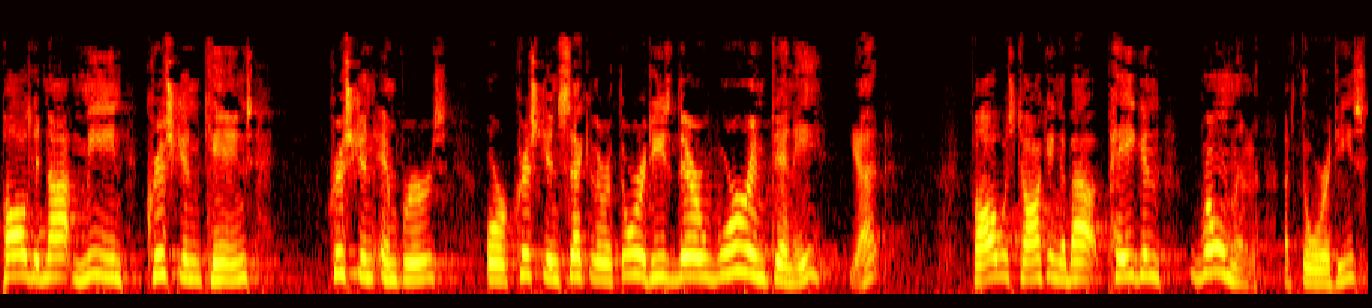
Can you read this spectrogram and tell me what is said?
Paul did not mean Christian kings, Christian emperors, or Christian secular authorities. There weren't any yet. Paul was talking about pagan Roman authorities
